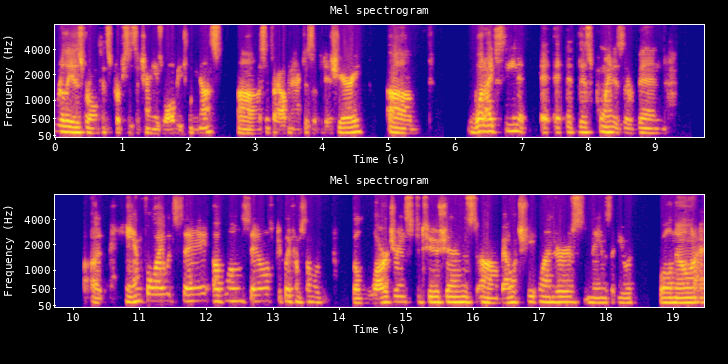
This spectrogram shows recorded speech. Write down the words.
really is, for all intents and purposes, a Chinese wall between us, uh, since I often act as a fiduciary. Um, what I've seen at, at, at, this point is there have been a handful, I would say, of loan sales, particularly from some of the larger institutions, uh, balance sheet lenders, names that you would well know. I.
